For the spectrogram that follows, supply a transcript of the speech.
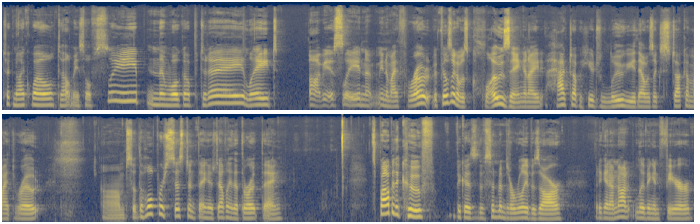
took Nyquil to help myself sleep, and then woke up today late, obviously, and you know my throat. It feels like it was closing, and I hacked up a huge loogie that was like stuck in my throat. Um, so the whole persistent thing is definitely the throat thing. It's probably the coof because the symptoms are really bizarre. But again, I'm not living in fear.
